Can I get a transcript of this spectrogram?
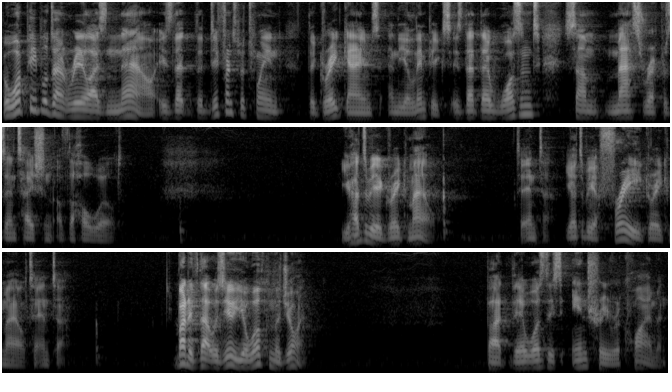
But what people don't realize now is that the difference between the Greek Games and the Olympics is that there wasn't some mass representation of the whole world. You had to be a Greek male to enter, you had to be a free Greek male to enter. But if that was you, you're welcome to join. But there was this entry requirement.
